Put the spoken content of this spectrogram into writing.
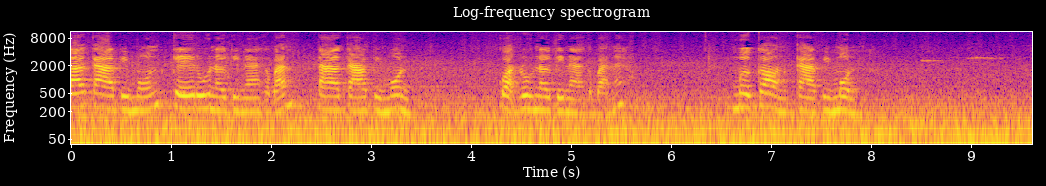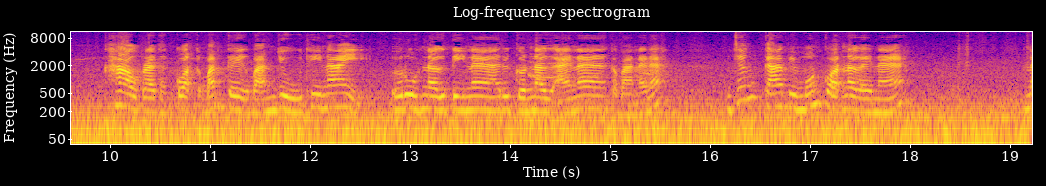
តើកាលពីមុនគេរស់នៅទីណាក៏បានតើកាលពីមុនគាត់រស់នៅទីណាក៏បានណា มื่อก่อนกาปิมนข่าวประถกอดกับบ้านเกกับ้านอยู่ที่ไหนรูนเนอตีนาหรือก็เนอไอนากับบ้านไหนนะจึงกาปิมนกอดนอไอนาเน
